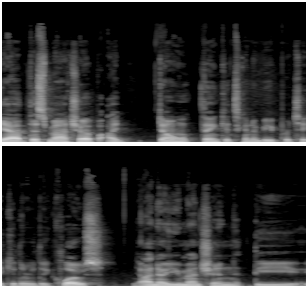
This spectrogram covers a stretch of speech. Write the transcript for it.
Yeah, this matchup, I don't think it's going to be particularly close. I know you mentioned the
